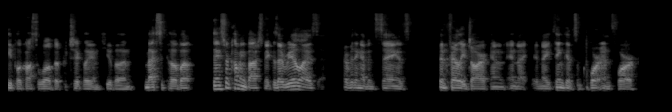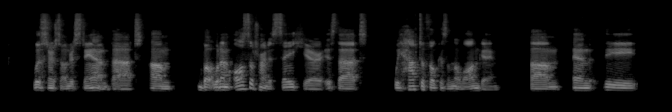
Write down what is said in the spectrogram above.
people across the world, but particularly in Cuba and Mexico. But thanks for coming back to me because I realize everything I've been saying has been fairly dark, and and I and I think it's important for listeners to understand that. Um, but what I'm also trying to say here is that we have to focus on the long game, um, and the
